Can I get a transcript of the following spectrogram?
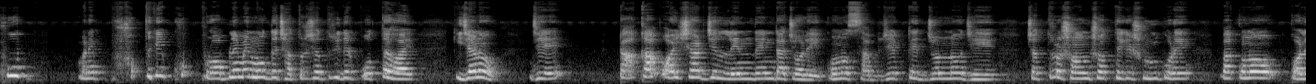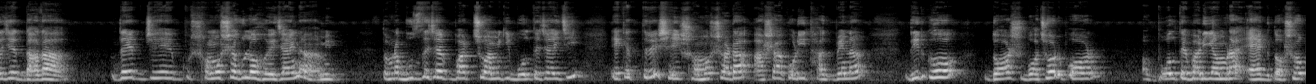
খুব মানে সব থেকে খুব প্রবলেমের মধ্যে ছাত্রছাত্রীদের পড়তে হয়, কি জানো? যে টাকা পয়সার যে লেনদেনটা চলে, কোনো সাবজেক্টের জন্য যে ছাত্র সংসদ থেকে শুরু করে বা কোনো কলেজের দাদাদের যে সমস্যাগুলো হয়ে যায় না, আমি, তোমরা বুঝতে পারছ আমি কি বলতে চাইছি? এক্ষেত্রে সেই সমস্যাটা আশা করি থাকবে না। দীর্ঘ দশ বছর পর, বলতে পারি আমরা এক দশক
